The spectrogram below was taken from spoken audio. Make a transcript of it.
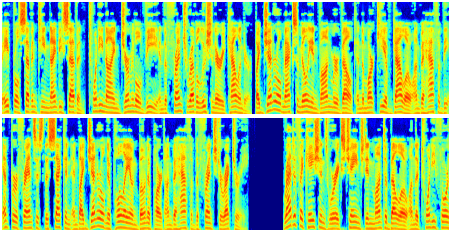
April 1797 29 Germinal v in the French Revolutionary Calendar by General Maximilian von Merveldt and the Marquis of Gallo on behalf of the Emperor Francis II and by General Napoleon Bonaparte on behalf of the French Directory. Ratifications were exchanged in Montebello on 24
